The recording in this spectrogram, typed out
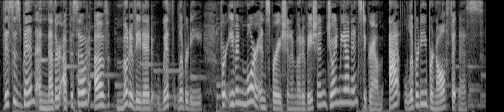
This has been another episode of Motivated with Liberty. For even more inspiration and motivation, join me on Instagram at Liberty Bernal Fitness.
